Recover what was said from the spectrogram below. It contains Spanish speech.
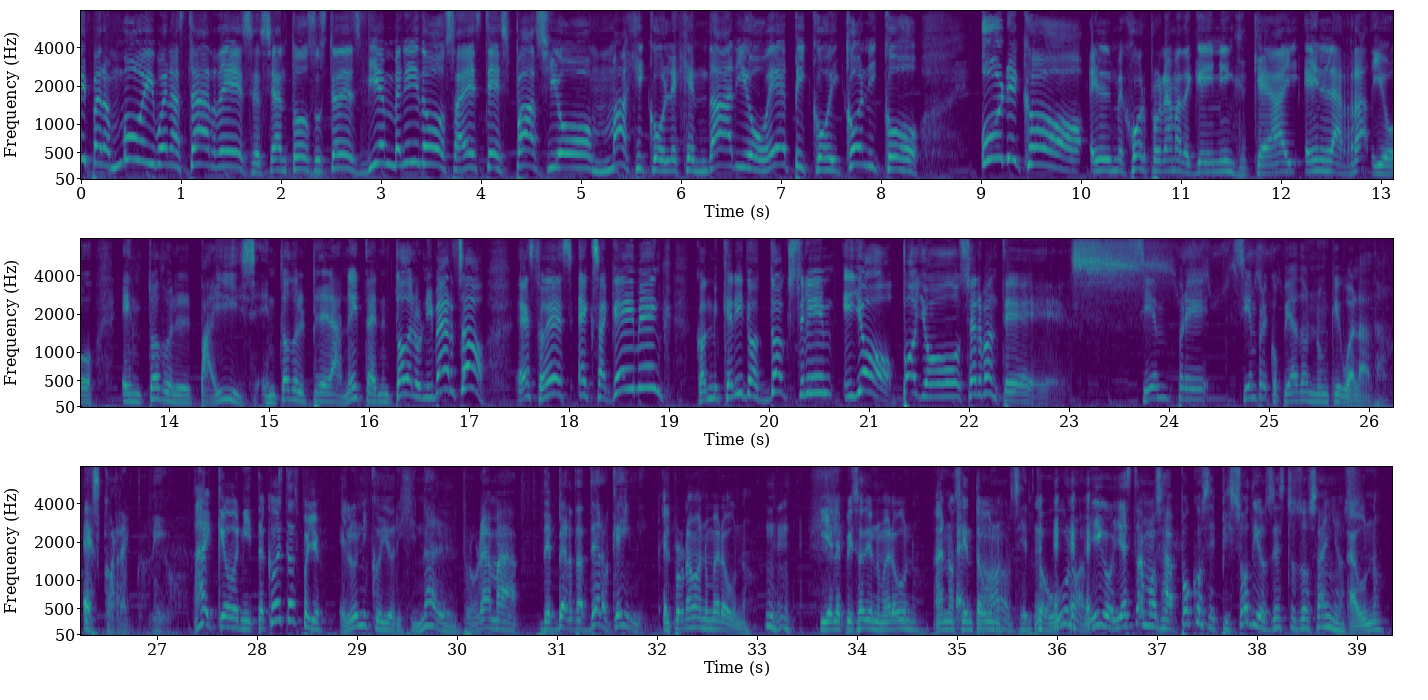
Muy, pero muy buenas tardes. Sean todos ustedes bienvenidos a este espacio mágico, legendario, épico, icónico. Único, el mejor programa de gaming que hay en la radio, en todo el país, en todo el planeta, en todo el universo. Esto es Exa Gaming con mi querido Dogstream y yo, Pollo Cervantes. Siempre, siempre copiado, nunca igualado. Es correcto, amigo. Ay, qué bonito. ¿Cómo estás, Pollo? El único y original programa de verdadero gaming. El programa número uno. y el episodio número uno. Ah, no, 101. No, 101, amigo. Ya estamos a pocos episodios de estos dos años. A uno.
